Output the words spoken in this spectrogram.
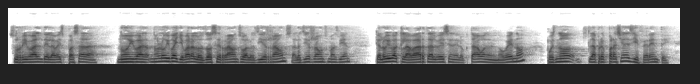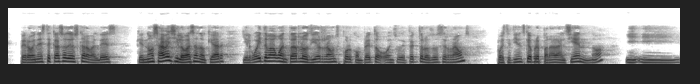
su rival de la vez pasada, no iba, no lo iba a llevar a los 12 rounds o a los 10 rounds, a los 10 rounds más bien, que lo iba a clavar tal vez en el octavo, en el noveno, pues no, la preparación es diferente. Pero en este caso de Oscar Valdés, que no sabe si lo vas a noquear y el güey te va a aguantar los 10 rounds por completo o en su defecto los 12 rounds, pues te tienes que preparar al 100, ¿no? Y, y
